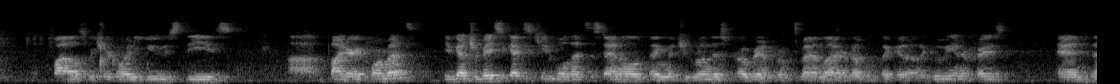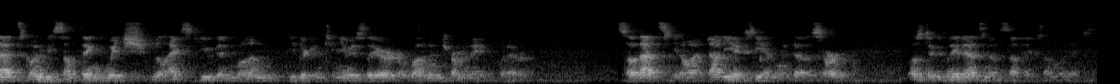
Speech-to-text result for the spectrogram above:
files which are going to use these uh, binary formats, you've got your basic executable. That's a standalone thing that you run this program from command line or double click it on a GUI interface. And that's going to be something which will execute and run either continuously or run and terminate, whatever. So that's, you know, .exe on Windows, or most typically it has no suffix on Linux.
